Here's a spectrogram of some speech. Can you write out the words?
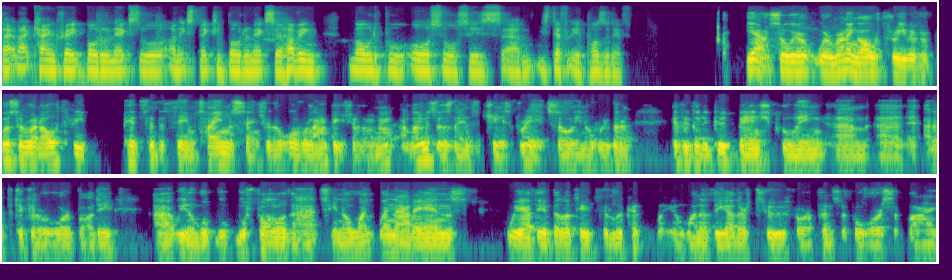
that that can create bottlenecks or unexpected bottlenecks. So having multiple ore sources um, is definitely a positive. Yeah, so we're we're running all three. We're supposed to run all three pits at the same time, essentially, that overlap each other, and that allows us then to chase grade. So, you know, we've got a if we've got a good bench going um, uh, at a particular ore body, uh, you know, we'll, we'll, follow that. You know, when when that ends, we have the ability to look at you know one of the other two for a principal ore supply.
